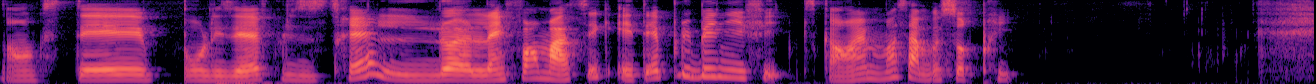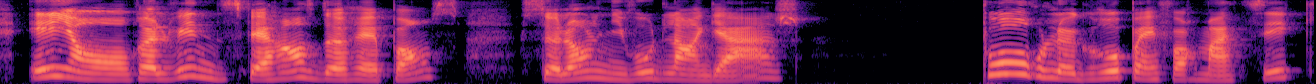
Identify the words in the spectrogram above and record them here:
Donc, c'était pour les élèves plus distraits, l'informatique était plus bénéfique. Parce quand même, moi, ça m'a surpris. Et ils ont relevé une différence de réponse selon le niveau de langage pour le groupe informatique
